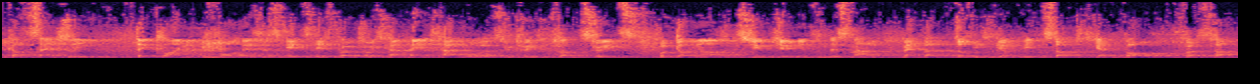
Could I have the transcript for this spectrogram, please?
because essentially, the climate before this is, is, is pro-choice campaign has had more or less retreated from the streets. But going after the student unions in this manner meant that dozens of young people started to get involved for the first time.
